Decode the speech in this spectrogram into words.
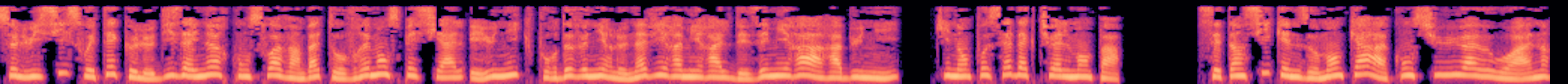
Celui-ci souhaitait que le designer conçoive un bateau vraiment spécial et unique pour devenir le navire amiral des Émirats Arabes Unis, qui n'en possède actuellement pas. C'est ainsi qu'Enzo Manca a conçu UAE One,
